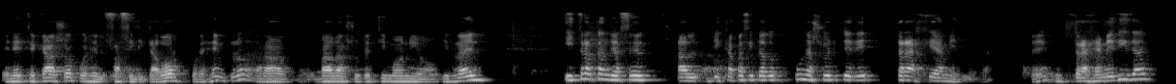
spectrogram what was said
en este caso pues el facilitador, por ejemplo, ahora va a dar su testimonio Israel, y tratan de hacer al discapacitado una suerte de traje a medida. ¿eh? Un traje a medida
